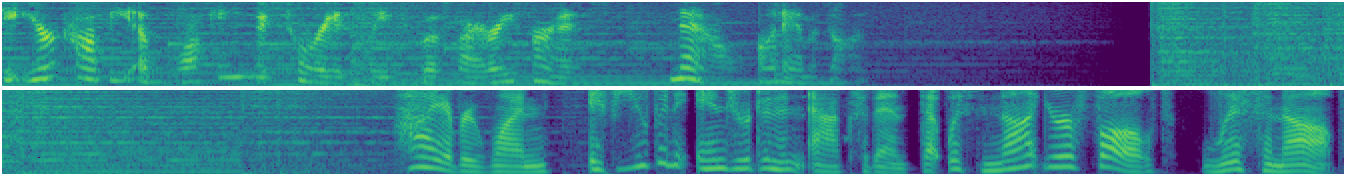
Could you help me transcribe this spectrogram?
Get your copy of Walking Victoriously Through a Fiery Furnace now on Amazon. Hi, everyone. If you've been injured in an accident that was not your fault, listen up.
